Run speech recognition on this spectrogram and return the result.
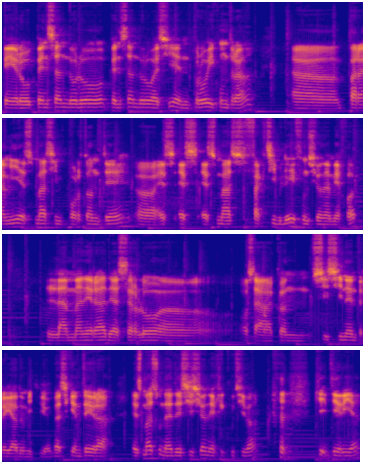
pero pensándolo, pensándolo así en pro y contra, uh, para mí es más importante, uh, es, es, es, más factible y funciona mejor la manera de hacerlo o sea, con, sin entrega a domicilio. Básicamente era, es más una decisión ejecutiva, que diría,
